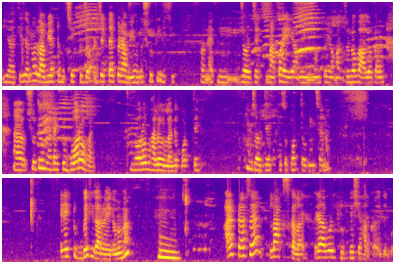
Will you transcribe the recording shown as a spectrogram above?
ইয়া কি জানো লামিয়াটা হচ্ছে একটু জর্জেট টাইপের আমি হলো সুতি নিছি। কারণ এখন জর্জেট না করাই আমি মনে করি আমার জন্য ভালো কারণ আহ, সুতির ওড়নাটা একটু বড় হয়। বড় ভালো লাগে পড়তে জর্জেট কিছু পড়তেও মন চায় না। এটা একটু বেশি গাঢ় হয়ে গেল না? হুম। আরেকটা আছে লাক্স কালার। এটা আবার একটু বেশি হালকা হয়ে যাবে।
